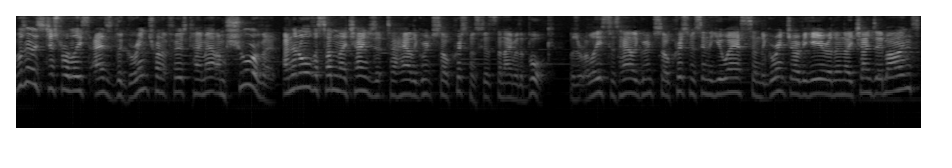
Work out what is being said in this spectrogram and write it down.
Wasn't this just released as The Grinch when it first came out? I'm sure of it. And then all of a sudden they changed it to How the Grinch Stole Christmas because it's the name of the book. Was it released as How the Grinch Stole Christmas in the US and The Grinch over here and then they changed their minds?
